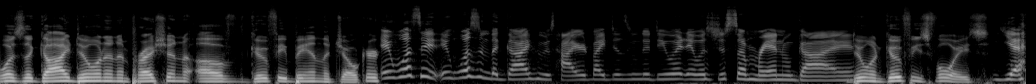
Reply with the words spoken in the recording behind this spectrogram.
Was the guy doing an impression of Goofy being the Joker? It wasn't it wasn't the guy who was hired by Disney to do it. It was just some random guy. doing Goofy's voice. yes,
